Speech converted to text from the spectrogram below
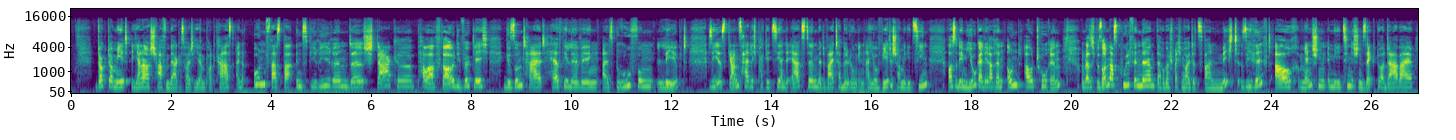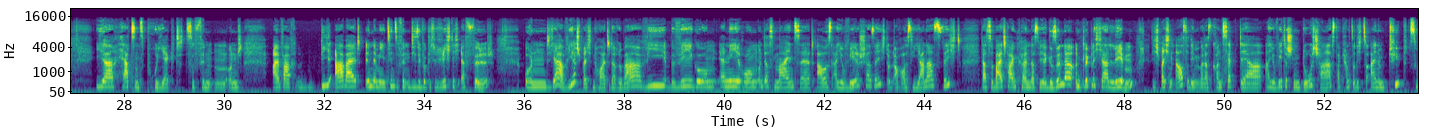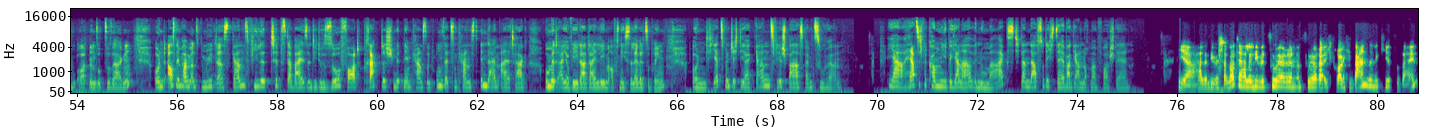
Dr. Med Jana Scharfenberg ist heute hier im Podcast. Eine unfassbar inspirierende, starke Powerfrau, die wirklich Gesundheit, Healthy Living als Berufung lebt. Sie ist ganzheitlich praktizierende Ärztin mit Weiterbildung in ayurvedischer Medizin, außerdem Yogalehrerin und Autorin. Und was ich besonders cool finde, darüber sprechen wir heute zwar nicht, sie hilft auch Menschen im medizinischen Sektor dabei, ihr Herzensprojekt zu finden und einfach die Arbeit in der Medizin zu finden, die sie wirklich richtig erfüllt. Und ja, wir sprechen heute darüber, wie Bewegung, Ernährung und das Mindset aus ayurvedischer Sicht und auch aus Janas Sicht dazu beitragen können, dass wir gesünder und glücklicher leben. Wir sprechen außerdem über das Konzept der ayurvedischen Doshas. Da kannst du dich zu einem Typ zuordnen sozusagen. Und außerdem haben wir uns bemüht, dass ganz viele Tipps dabei sind, die du sofort praktisch mitnehmen kannst und umsetzen kannst in deinem Alltag, um mit Ayurveda dein Leben aufs nächste Level zu bringen. Und jetzt wünsche ich dir ganz viel Spaß beim Zuhören. Ja, herzlich willkommen, liebe Jana. Wenn du magst, dann darfst du dich selber gern nochmal vorstellen. Ja, hallo liebe Charlotte, hallo liebe Zuhörerinnen und Zuhörer. Ich freue mich wahnsinnig hier zu sein.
